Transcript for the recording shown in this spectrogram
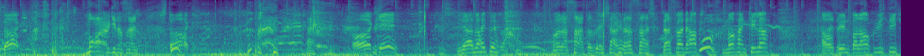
Stark, Boah, geht das rein. stark. Okay. Ja, Leute, Oh, das ist hart, das ist echt hart, das ist hart. das war der Abschluss. Noch ein Killer. Aber auf jeden Fall auch wichtig.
